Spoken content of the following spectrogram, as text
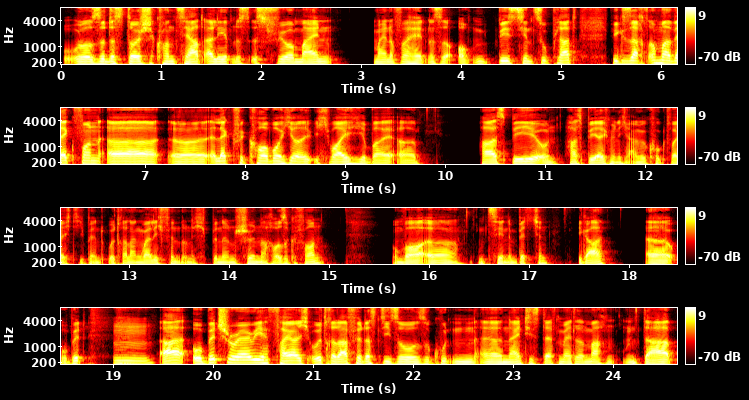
oder so das deutsche Konzerterlebnis ist für mein, meine Verhältnisse auch ein bisschen zu platt. Wie gesagt, auch mal weg von äh, äh, Electric Cowboy hier. Ich war hier bei äh, HSB und HSB habe ich mir nicht angeguckt, weil ich die Band ultra langweilig finde und ich bin dann schön nach Hause gefahren und war äh, um 10 im Bettchen. Egal. Äh, Obit. Mhm. Ah, Obituary feiere ich ultra dafür, dass die so, so guten äh, 90s Death Metal machen und da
